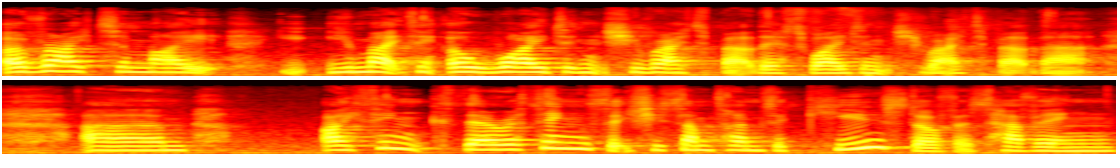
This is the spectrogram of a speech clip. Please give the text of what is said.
a writer might, you might think, oh, why didn't she write about this? Why didn't she write about that? Um, I think there are things that she's sometimes accused of as having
